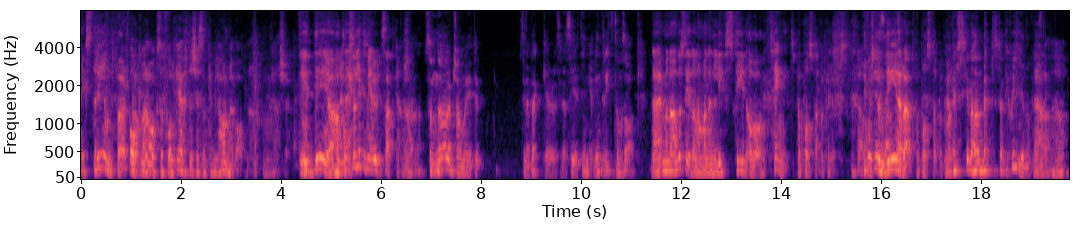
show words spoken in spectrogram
Extremt försprång. Och man har också folk efter sig som kan vilja ha de här vapnen. Kanske. Det är det jag man har är tänkt. också lite mer utsatt kanske. Ja. Som nörd så har man ju typ sina böcker och sina serietidningar. Det är inte riktigt samma sak. Nej, men å andra sidan har man en livstid av att ha tänkt på postapokalyps. Ja. Och funderat på Man postapokalyps. kanske skulle ha en bättre strategi än de flesta. Ja. Ja.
